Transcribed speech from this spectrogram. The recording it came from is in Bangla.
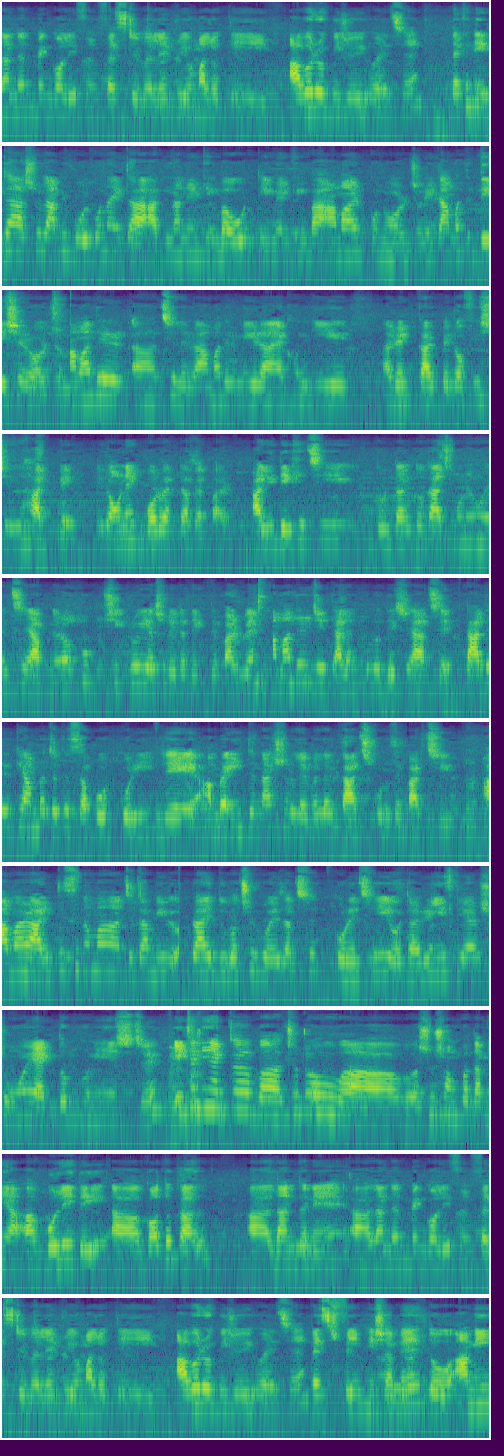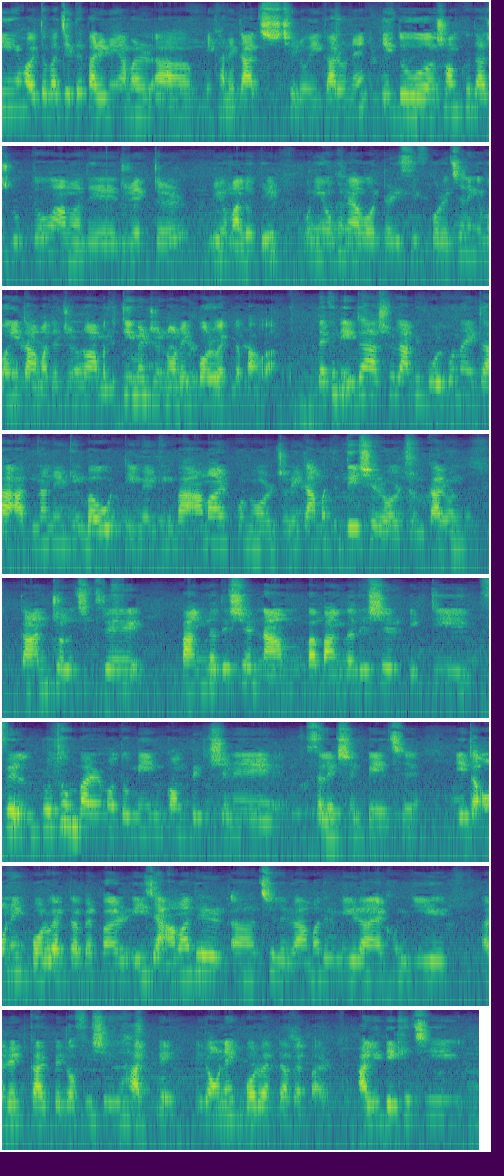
লন্ডন বেঙ্গলি ফিল্ম ফেস্টিভ্যালে প্রিয় মালতী আবারও বিজয়ী হয়েছে। দেখেন, এটা আসলে আমি বলব না এটা আদনানের কিংবা ওর টিমের কিংবা আমার কোনো অর্জন, এটা আমাদের দেশের অর্জন। আমাদের ছেলেরা, আমাদের মেয়েরা এখন গিয়ে রেড কার্পেট অফিসিয়াল হাঁটবে, এটা অনেক বড় একটা ব্যাপার। আলি, দেখেছি দুর্দান্ত কাজ মনে হয়েছে। আপনারাও খুব শীঘ্রই আসলে এটা দেখতে পারবেন। আমাদের যে ট্যালেন্টগুলো দেশে আছে, তাদেরকে আমরা যাতে সাপোর্ট করি যে আমরা ইন্টারন্যাশনাল লেভেলের কাজ করতে পারছি। আমার আরেকটি সিনেমা যেটা আমি প্রায় দু বছর হয়ে যাচ্ছে, করেছি, ওটা রিলিজ দেওয়ার সময় একদম ঘনিয়ে এসছে। এটা নিয়ে একটা ছোট সুসংবাদ আমি বলেই দেই। গতকাল লন্ডনে লন্ডন বেঙ্গলি ফিল্ম ফেস্টিভ্যালে প্রিয় মালতী আবারও বিজয়ী হয়েছে, বেস্ট ফিল্ম হিসাবে। তো আমি হয়তোবা যেতে পারিনি, আমার এখানে কাজ ছিল এই কারণে। কিন্তু শঙ্খ দাশগুপ্ত, আমাদের ডিরেক্টর প্রিয় মালতীর উনি ওখানে অ্যাওয়ার্ডটা রিসিভ করেছেন এবং এটা আমাদের জন্য, আমাদের টিমের জন্য অনেক বড় একটা পাওয়া। দেখেন, এটা আসলে আমি বলব না, এটা আদনানের কিংবা ওর টিমের কিংবা আমার কোনো অর্জন, এটা আমাদের দেশের অর্জন। কারণ কান চলচ্চিত্রে বাংলাদেশের নাম বা বাংলাদেশের একটি ফিল্ম প্রথমবারের মতো মেইন কম্পিটিশনে সিলেকশন পেয়েছে। এটা অনেক বড় একটা ব্যাপার। এই যে আমাদের ছেলেরা, আমাদের মেয়েরা এখন গিয়ে রেড কার্পেট অফিসিয়ালি হাঁটবে, এটা অনেক বড় একটা ব্যাপার। আলি, দেখেছি,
